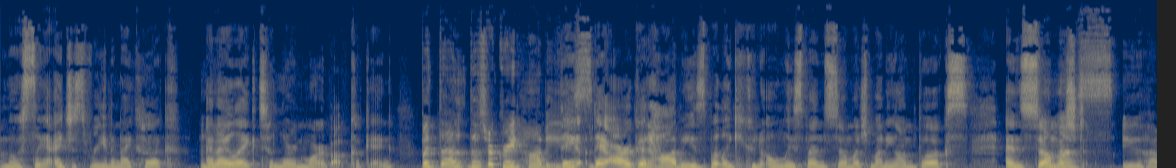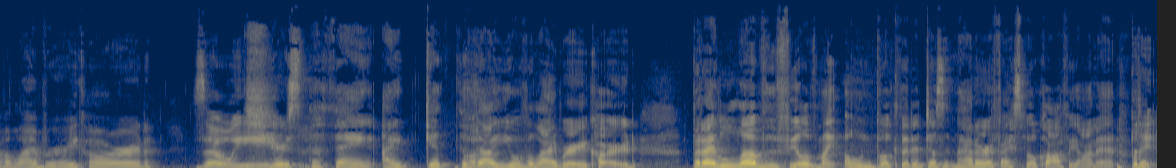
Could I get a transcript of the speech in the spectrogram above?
mostly, I just read and I cook, and I like to learn more about cooking. But that those are great hobbies. They they are good hobbies, but like you can only spend so much money on books and so much. Unless you have a library card, Zoe. Here's the thing: I get the value of a library card, but I love the feel of my own book. That it doesn't matter if I spill coffee on it. But it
